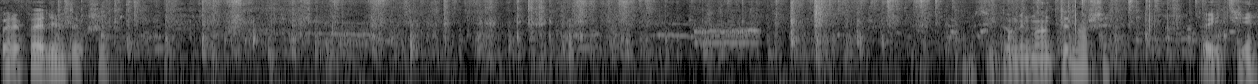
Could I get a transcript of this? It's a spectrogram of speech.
перепелів, так що. Домінанти наші. Та й ці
